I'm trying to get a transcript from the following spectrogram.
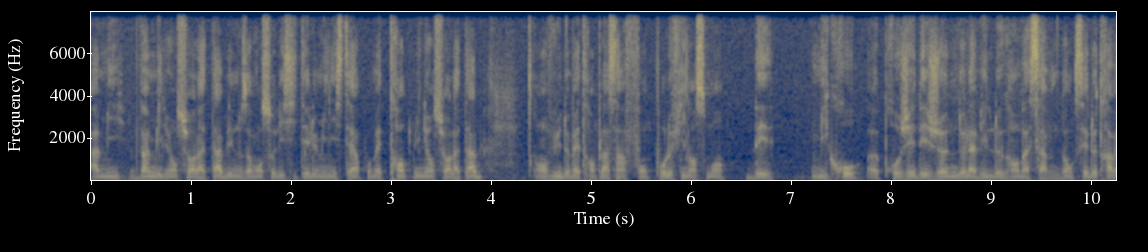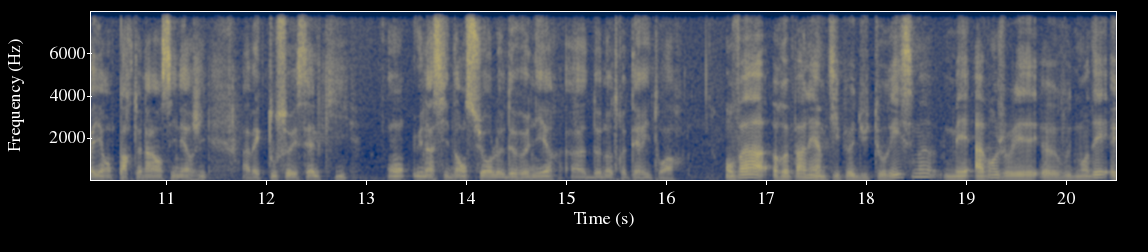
a mis 20 millions sur la table et nous avons sollicité le ministère pour mettre 30 millions sur la table en vue de mettre en place un fonds pour le financement des micro-projets des jeunes de la ville de Grand Bassam. Donc c'est de travailler en partenariat, en synergie avec tous ceux et celles qui ont une incidence sur le devenir euh, de notre territoire. On va reparler un petit peu du tourisme, mais avant, je voulais euh, vous demander euh,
